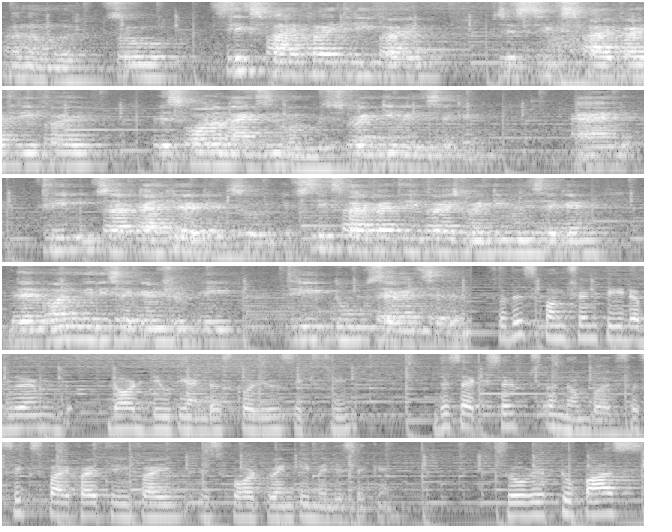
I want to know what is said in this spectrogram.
a number. So 65535 which is 65535 is for a maximum which is 20 millisecond and 3 so I've calculated. So if 65535 is 20 millisecond then 1 millisecond should be 3277 so this function pwm dot duty underscore u16 this accepts a number. So 65535 is for 20 millisecond. So we have to pass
